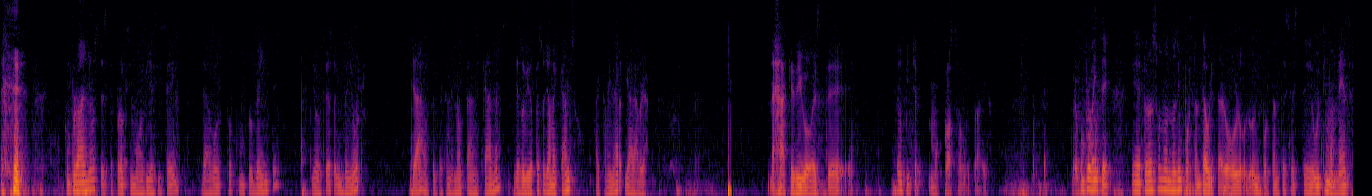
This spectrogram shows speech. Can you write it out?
cumplo años este próximo 16 de agosto, cumplo 20. Yo sé, soy un señor. Ya, o sea, ya se me notan canas, ya subí de peso, ya me canso al caminar y al hablar. Ajá, ¿qué digo? Este. Soy un pinche mocoso, güey, todavía pero cumplo 20. Eh, pero eso no, no, es importante ahorita, lo, lo, importante es este último mes de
